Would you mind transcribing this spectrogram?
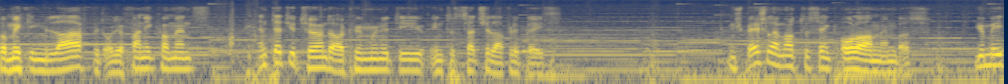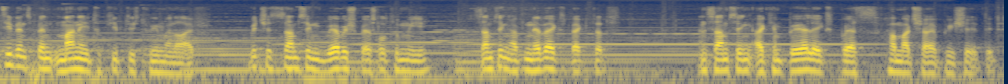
for making me laugh with all your funny comments, and that you turned our community into such a lovely place. In special I want to thank all our members. You mates even spent money to keep this dream alive, which is something very special to me, something I've never expected, and something I can barely express how much I appreciate it.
